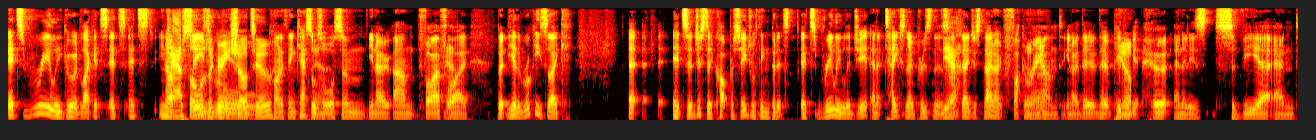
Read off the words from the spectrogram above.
It's really good. Like it's it's it's you know Castle is a great show, too. kind of thing. Castle's Yeah. awesome. You know, um, Firefly, but yeah, the rookie's like it's a, just a cop procedural thing, but it's it's really legit and it takes no prisoners. Yeah. Like they just they don't fuck around. You know, they're, they're people Yep. get hurt and it is severe and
